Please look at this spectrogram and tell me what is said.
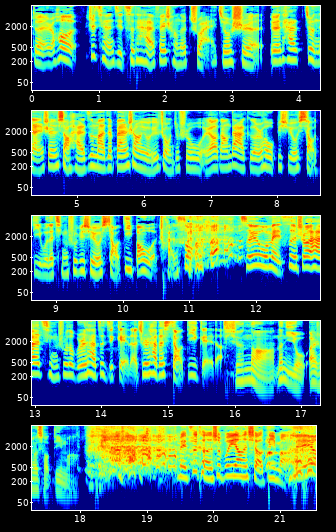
对，然后之前几次他还非常的拽，就是因为他就男生小孩子嘛，在班上有一种就是我要当大哥，然后我必须有小弟，我的情书必须有小弟帮我传送，所以我每次收到他的情书都不是他自己给的，就是他的小弟给的。天哪，那你有爱上小弟吗？每次可能是不一样的小弟嘛。没有，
